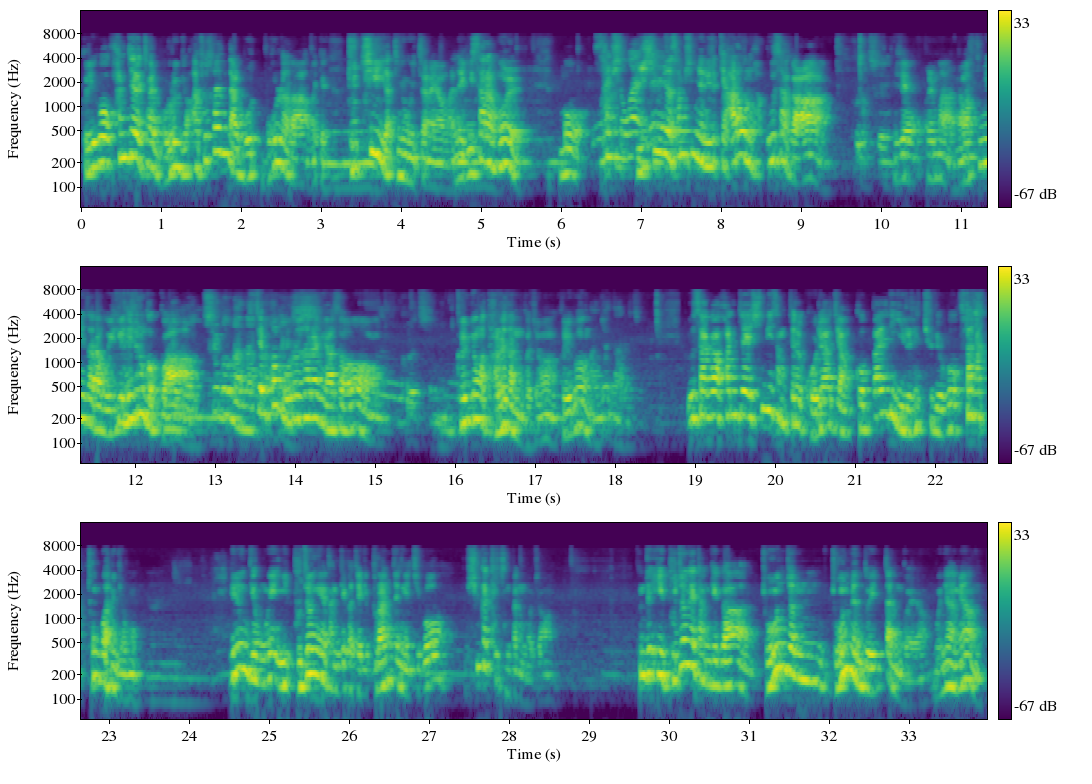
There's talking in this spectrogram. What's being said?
그리고 환자를 잘 모르는 경우 아저 사람이 날 모- 몰라라 막 이렇게 음. 주치 같은 경우 있잖아요 만약에 이 사람을 뭐 30, 오랫동안, 20년 네. 30년 이렇게 알아온 의사가 그렇지. 이제 얼마 안 남았습니다라고 얘기를 해주는 뭐 것과 7분 만나면 셀폰 모르는 사람이 와서 음. 그렇지. 그런 경우가 다르다는 거죠 그리고 완전 다르지. 의사가 환자의 심리 상태를 고려하지 않고 빨리 일을 해치려고 후다닥 통보하는 경우 음. 이런 경우에 이 부정의 단계가 되게 불안정해지고 심각해진다는 거죠. 근데 이 부정의 단계가 좋은 점, 좋은 면도 있다는 거예요. 뭐냐면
